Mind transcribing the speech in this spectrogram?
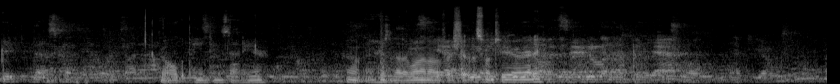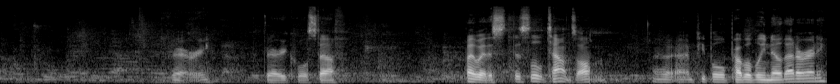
How it got. All the paintings down here. Oh, here's another one. I don't know if I showed this one to you already. Very, very cool stuff. By the way, this this little town's awesome. Uh, uh, people probably know that already,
